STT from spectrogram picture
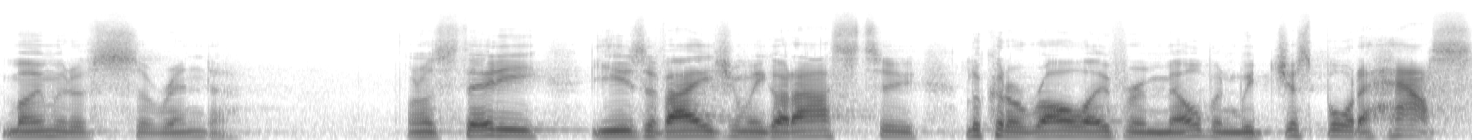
moment of surrender. When I was 30 years of age and we got asked to look at a role over in Melbourne, we'd just bought a house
